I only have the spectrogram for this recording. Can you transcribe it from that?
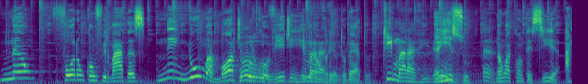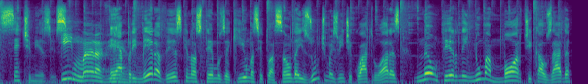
não foram confirmadas nenhuma morte por Oh, Covid em Ribeirão maravilha. Preto, Beto. Que maravilha, E isso É. não acontecia há sete meses. Que maravilha. É a primeira vez que nós temos aqui uma situação das últimas 24 horas não ter nenhuma morte causada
